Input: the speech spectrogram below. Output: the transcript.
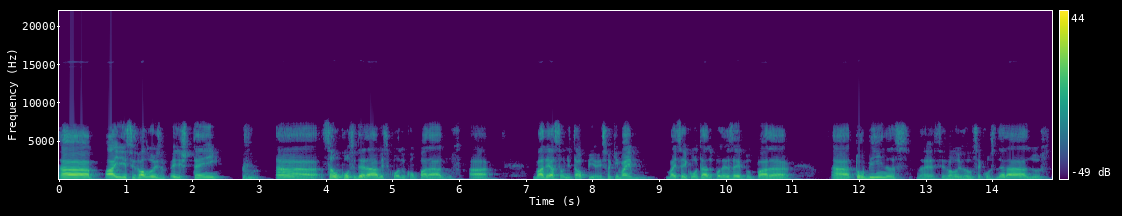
ah, aí esses valores eles têm, ah, são consideráveis quando comparados a variação de entalpia. Isso aqui vai, vai ser encontrado, por exemplo, para ah, turbinas, né? esses valores vão ser considerados.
